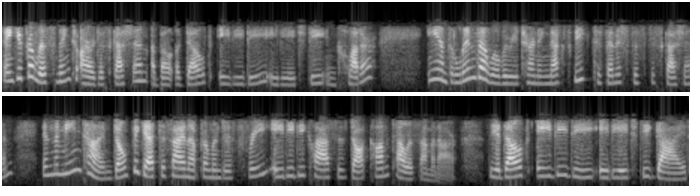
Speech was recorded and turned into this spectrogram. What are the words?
Thank you for listening to our discussion about adult ADD, ADHD, and clutter. And Linda will be returning next week to finish this discussion. In the meantime, don't forget to sign up for Linda's free ADDclasses.com teleseminar, the Adult ADD ADHD Guide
